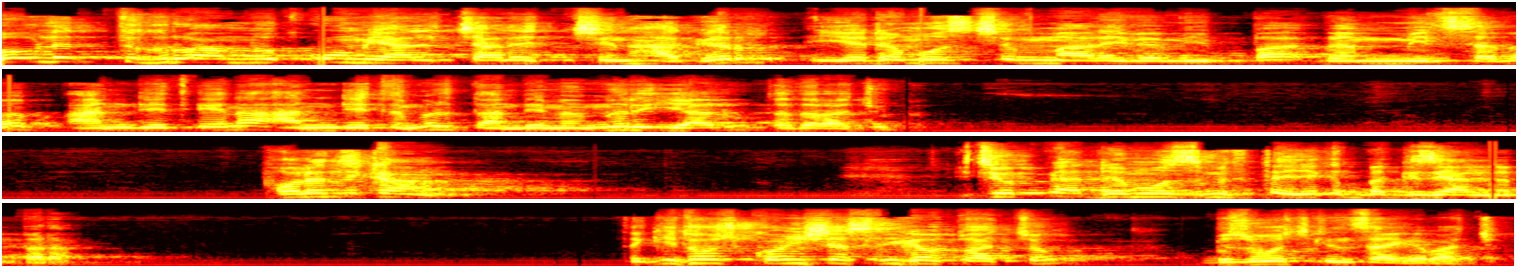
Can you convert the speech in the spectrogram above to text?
በሁለት እግሯ መቆም ያልቻለችን ሀገር የደሞዝ ጭማሪ በሚል ሰበብ አንዴ ጤና፣ አንዴ ትምህርት፣ አንዴ መምህር እያሉ ተደራጁብን። ፖለቲካ ነው። ኢትዮጵያ ደሞዝ የምትጠየቅበት ጊዜ አልነበረም። ጥቂቶች ኮንሽስሊ ገብቷቸው፣ ብዙዎች ግን ሳይገባቸው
